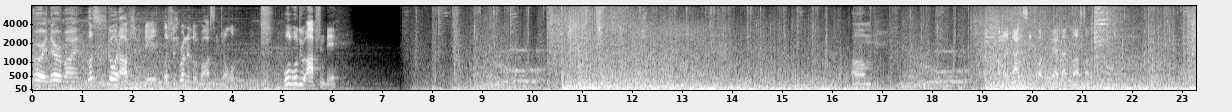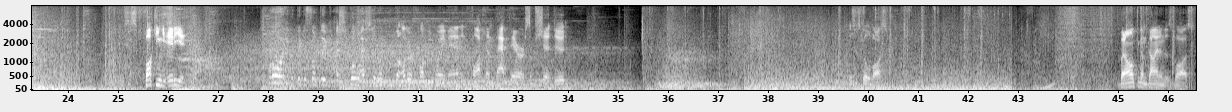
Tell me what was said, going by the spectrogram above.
Alright, never mind. Let's just go with option B. Let's just run into the boss and kill him. We'll, we'll do option B. fucking idiot. Oh, I need to think of something. I should go. I should have went the other fucking way, man, and fought him back there or some shit, dude. Let's just kill the boss. But I don't think I'm dying in this boss.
